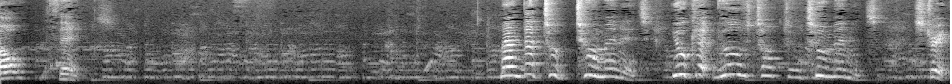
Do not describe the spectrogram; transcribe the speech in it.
No thanks. Man, that took two minutes. You kept you talked for two minutes straight.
